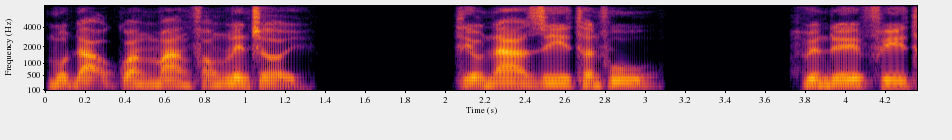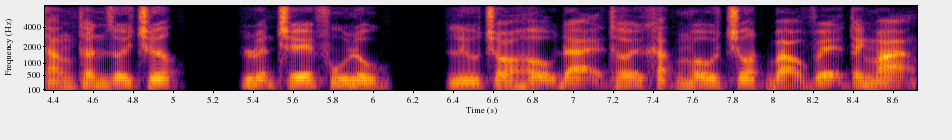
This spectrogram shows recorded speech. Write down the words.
một đạo quang mang phóng lên trời. Tiểu Na Di thần phù. Huyền đế phi thăng thần giới trước, luyện chế phù lục, lưu cho hậu đại thời khắc mấu chốt bảo vệ tánh mạng.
